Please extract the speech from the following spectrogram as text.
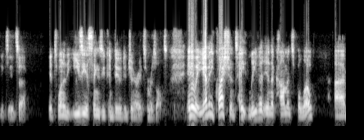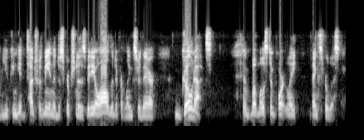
it's it's a it's one of the easiest things you can do to generate some results. Anyway, you have any questions? Hey, leave it in the comments below. Um, you can get in touch with me in the description of this video. All the different links are there. Go nuts! but most importantly, thanks for listening.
